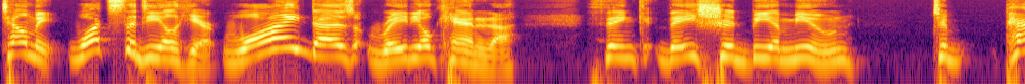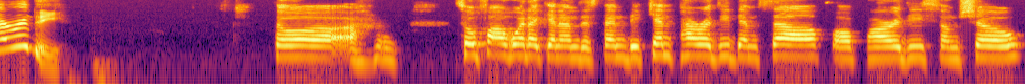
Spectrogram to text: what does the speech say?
Tell me, what's the deal here? Why does Radio Canada think they should be immune to parody? So, uh, so far, what I can understand, they can parody themselves or parody some show,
